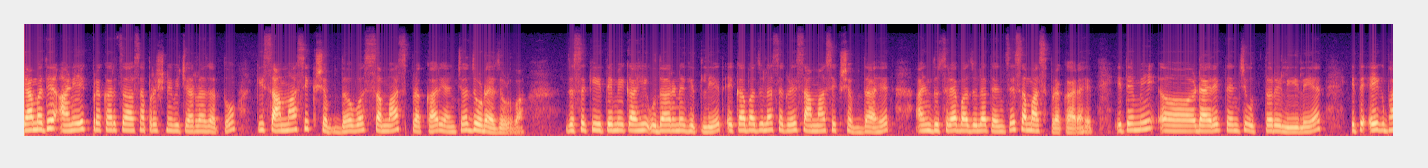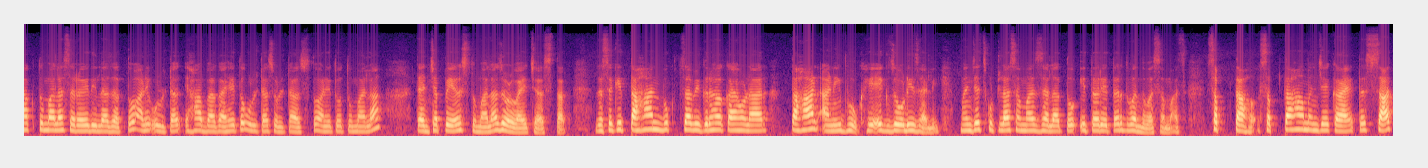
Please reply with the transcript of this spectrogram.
यामध्ये आणि एक प्रकारचा असा प्रश्न विचारला जातो की सामासिक शब्द व समास प्रकार यांच्या जोड्या जुळवा. जसं की इथे मी काही उदाहरणं घेतली आहेत. एका बाजूला सगळे सामासिक शब्द आहेत आणि दुसऱ्या बाजूला त्यांचे समास प्रकार आहेत. इथे मी डायरेक्ट त्यांची उत्तरे लिहिली आहेत. इथे एक भाग तुम्हाला सरळ दिला जातो आणि उलटा हा भाग आहे तो उलटा सुलटा असतो आणि तो तुम्हाला त्यांच्या पेयर्स तुम्हाला जुळवायचे असतात. जसं की तहान बुकचा विग्रह काय होणार? तहान आणि भूक हे एक जोडी झाली. म्हणजेच कुठला समास झाला तो इतरेतर द्वंद्व समास सप्ताह. सप्ताह म्हणजे काय? तर सात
